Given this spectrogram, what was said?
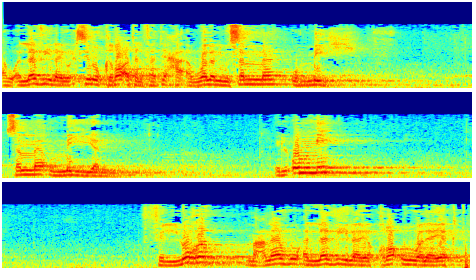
أو الذي لا يحسن قراءة الفاتحة أولا يسمى أمي. يسمى أميا. الأمي في اللغة معناه الذي لا يقرأ ولا يكتب.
